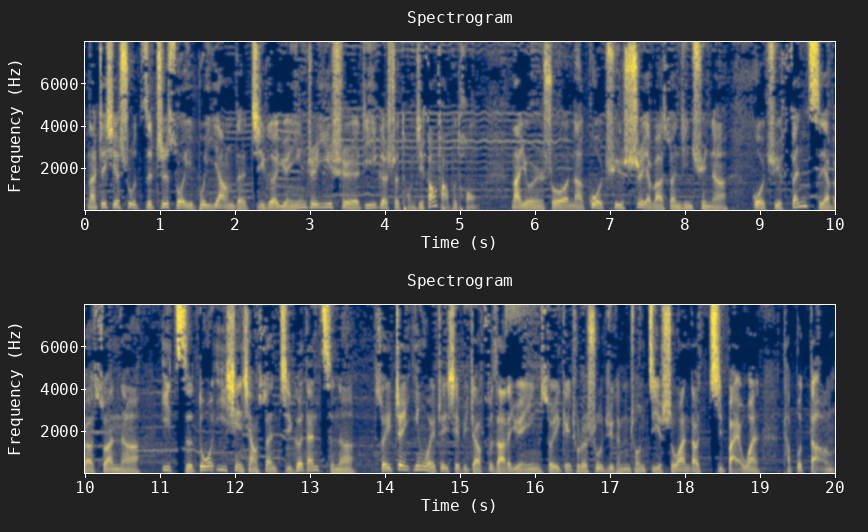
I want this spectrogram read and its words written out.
那这些数字之所以不一样的几个原因之一是，第一个是统计方法不同。那有人说，那过去式要不要算进去呢？过去分词要不要算呢？一词多义现象算几个单词呢？所以正因为这些比较复杂的原因，所以给出的数据可能从几十万到几百万，它不等。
